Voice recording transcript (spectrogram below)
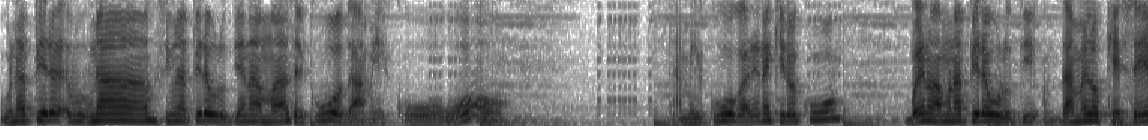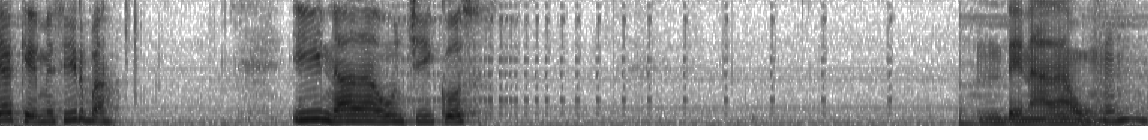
Una piedra, una, sí, una piedra evolutiva nada más, el cubo. Dame el cubo. Dame el cubo, Garena, quiero el cubo. Bueno, dame una piedra evolutiva. Dame lo que sea que me sirva. Y nada aún, chicos. De nada aún.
